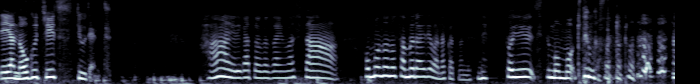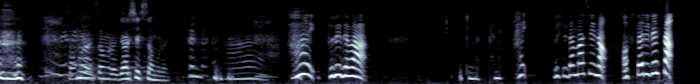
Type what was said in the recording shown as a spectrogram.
They are Noguchi's student. はい、ありがとうございました。本物の侍ではなかったんですね。そういう質問も来てましたけど。Samuray, samuray, gerçek samuray. はい、それでは、いきますかね。はい、牛魂のお二人でした。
